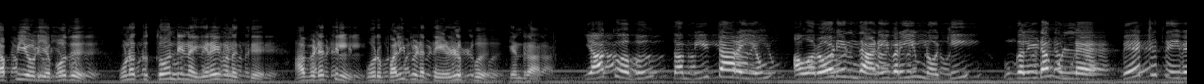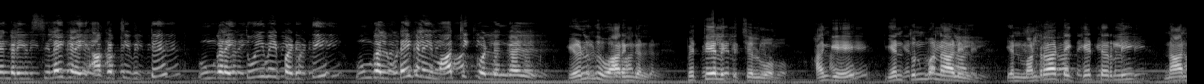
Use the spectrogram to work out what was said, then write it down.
தப்பியோடிய போது உனக்கு தோன்றின இறைவனுக்கு அவ்விடத்தில் ஒரு பலிபீடத்தை எழுப்பு என்றார். யாக்கோபு தம் வீட்டாரையும் அவரோடு இருந்த அனைவரையும் நோக்கி உங்களிடம் உள்ள வேற்று தெய்வங்களின் சிலைகளை அகற்றிவிட்டு உங்களை தூய்மைப்படுத்தி உங்கள் உடைகளை மாற்றிக் கொள்ளுங்கள் எழுந்து வாருங்கள். பெத்தேலுக்கு செல்வோம். அங்கே என் துன்ப நாளில் என் மன்றாட்டை கேட்டருளி நான்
